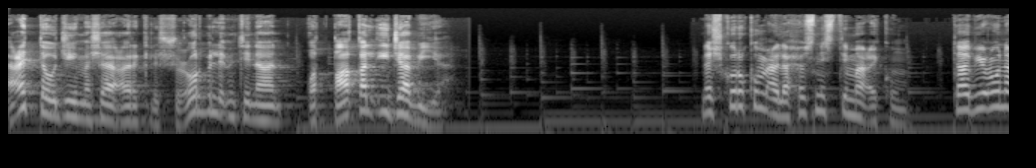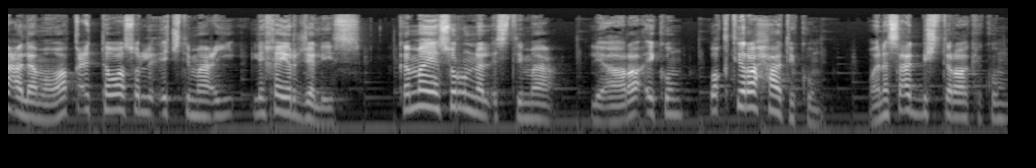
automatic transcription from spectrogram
أعد توجيه مشاعرك للشعور بالامتنان والطاقة الإيجابية. نشكركم على حسن استماعكم. تابعونا على مواقع التواصل الاجتماعي لخير جليس. كما يسرنا الاستماع لآرائكم واقتراحاتكم. ونسعد باشتراككم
